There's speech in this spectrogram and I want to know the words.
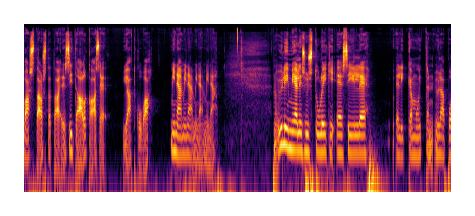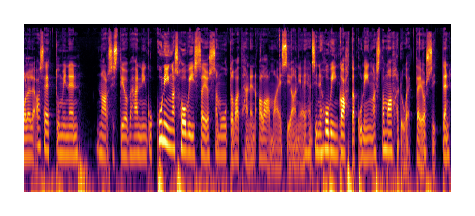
vastausta tai sitten alkaa se jatkuva minä, minä, minä, minä. No ylimielisyys tulikin esille, eli muiden yläpuolelle asettuminen. Narsisti on vähän niin kuin kuningas hovissa, jossa muut ovat hänen alamaisiaan, ja eihän sinne hovin kahta kuningasta mahdu, että jos sitten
